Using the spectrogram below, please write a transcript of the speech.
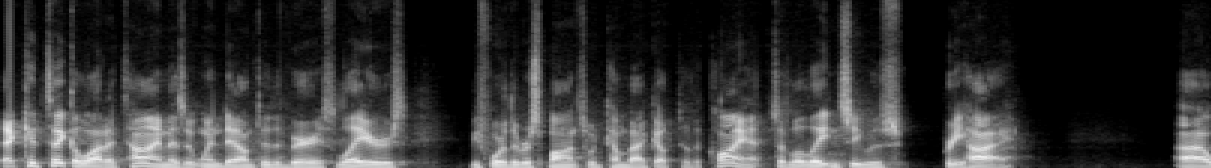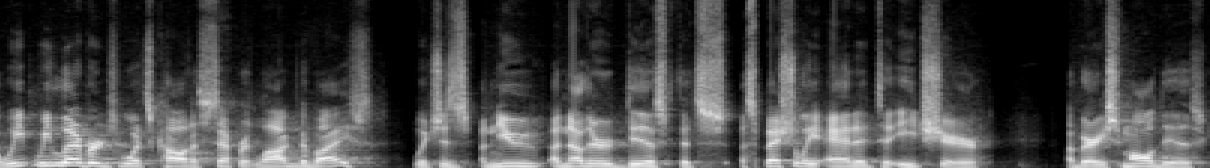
that could take a lot of time as it went down through the various layers before the response would come back up to the client. So the latency was pretty high. Uh, we, we leverage what's called a separate log device, which is a new, another disk that's especially added to each share, a very small disk,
